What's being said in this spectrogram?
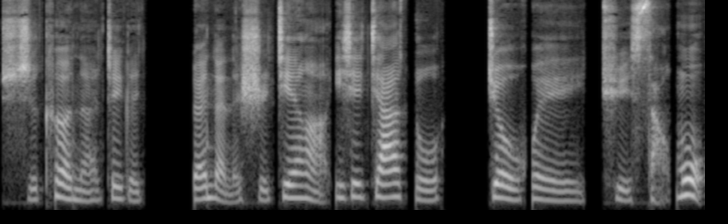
时刻呢，这个短短的时间啊，一些家族就会去扫墓。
